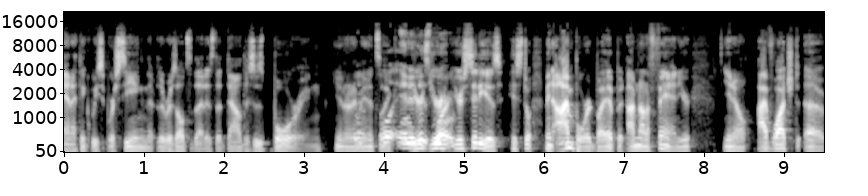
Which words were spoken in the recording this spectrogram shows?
and I think we, we're seeing the, the results of that is that now this is boring. You know what I mean? It's well, like it your your your city is historic. I mean, I'm bored by it, but I'm not a fan. You're, you know, I've watched uh,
